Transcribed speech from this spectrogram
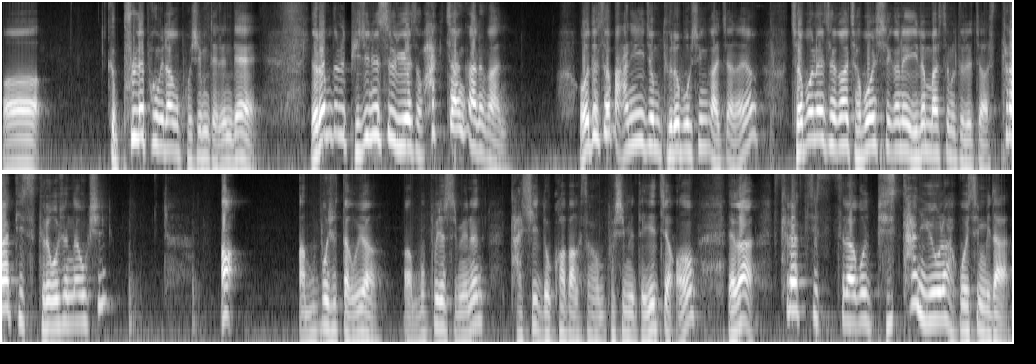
어, 그 플랫폼이라고 보시면 되는데 여러분들 비즈니스를 위해서 확장 가능한 어디서 많이 좀 들어보신 것 같잖아요. 저번에 제가 저번 시간에 이런 말씀을 드렸죠. 스트라티스 들어보셨나 혹시? 아, 못 보셨다고요? 어, 못 보셨으면은 다시 녹화 방송 한번 보시면 되겠죠. 어? 얘가 스트라티스라고 비슷한 유형을 갖고 있습니다.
